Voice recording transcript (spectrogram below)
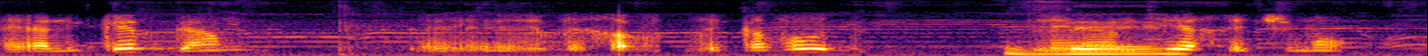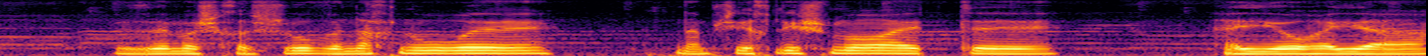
היה לי כיף גם, אה, וכב- וכבוד ו... להנציח את שמו. וזה מה שחשוב. אנחנו נמשיך לשמוע את היו היה.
